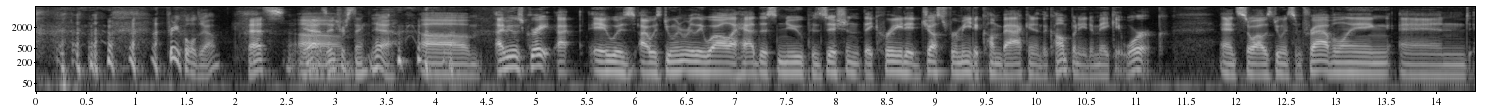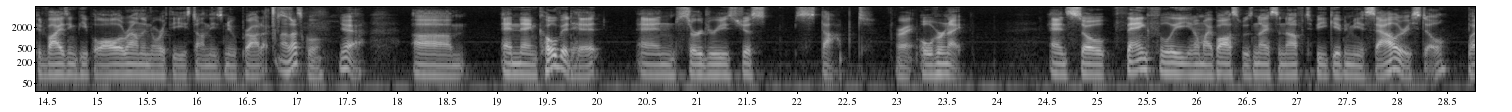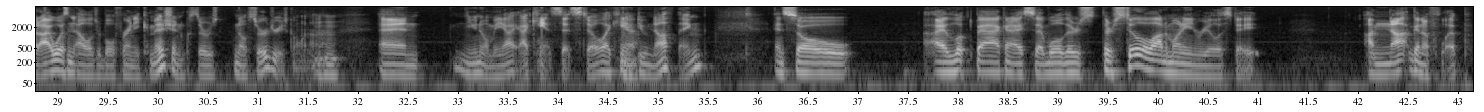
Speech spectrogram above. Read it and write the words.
pretty cool job. That's yeah. it's Um, interesting. Yeah. Um, I mean, it was great. I, it was. I was doing really well. I had this new position that they created just for me to come back into the company to make it work. And so I was doing some traveling and advising people all around the Northeast on these new products. Oh, that's cool. yeah. Um, and then COVID hit, and surgeries just stopped Right. overnight. And so thankfully, you know, my boss was nice enough to be giving me a salary still, but I wasn't eligible for any commission because there was no surgeries going on. And you know me, I, I can't sit still. I can't Yeah. do nothing. And so I looked back and I said, well, there's there's still a lot of money in real estate. I'm not gonna flip.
